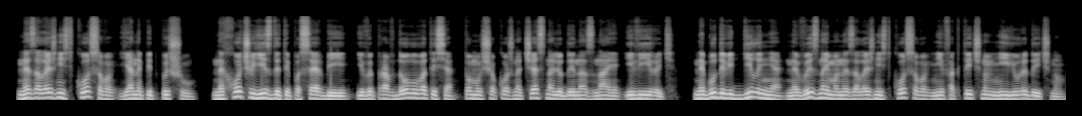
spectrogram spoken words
Незалежність Косова я не підпишу. Не хочу їздити по Сербії і виправдовуватися, тому що кожна чесна людина знає і вірить. Не буде відділення, не визнаймо незалежність Косова ні фактично, ні юридично.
